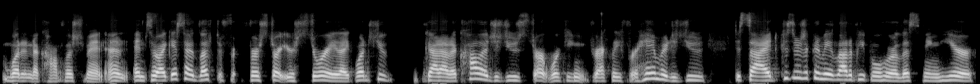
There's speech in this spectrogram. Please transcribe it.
what an accomplishment. And and so I guess I'd love to f- first start your story. Like once you got out of college, did you start working directly for him or did you decide because there's going to be a lot of people who are listening here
